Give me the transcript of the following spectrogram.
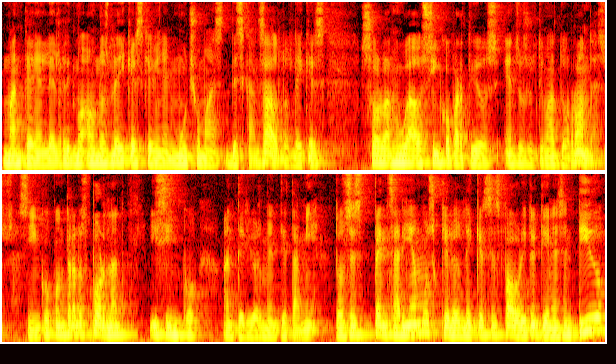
mantenerle el ritmo a unos Lakers que vienen mucho más descansados. Los Lakers solo han jugado 5 partidos en sus últimas dos rondas, o sea, 5 contra los Portland y 5 anteriormente también. Entonces pensaríamos que los Lakers es favorito y tiene sentido.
